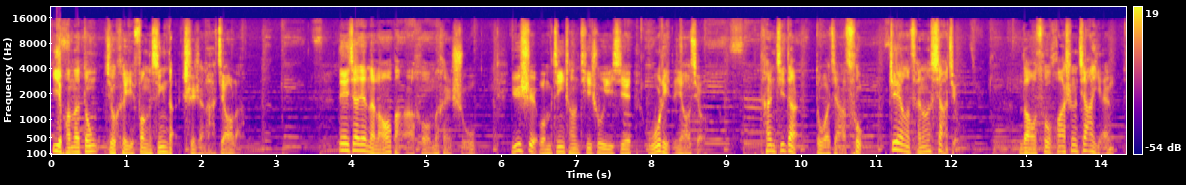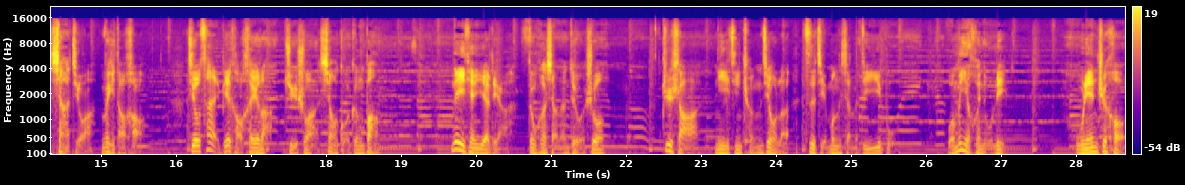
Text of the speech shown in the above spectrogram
一旁的东就可以放心的吃着辣椒了。那家店的老板啊和我们很熟，于是我们经常提出一些无理的要求：摊鸡蛋多加醋，这样才能下酒；老醋花生加盐下酒啊，味道好；韭菜别烤黑了，据说啊效果更棒。那天夜里啊，东和小南对我说：“至少啊，你已经成就了自己梦想的第一步，我们也会努力。五年之后，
